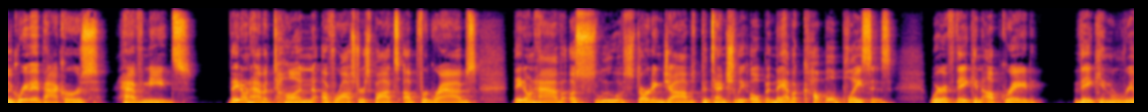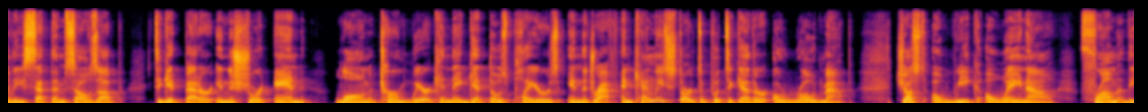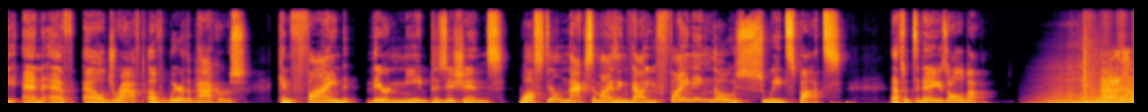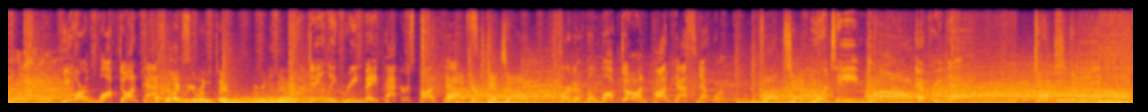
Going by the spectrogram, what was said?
The Green Bay Packers have needs. They don't have a ton of roster spots up for grabs. They don't have a slew of starting jobs potentially open. They have a couple places where if they can upgrade, they can really set themselves up to get better in the short and long term. Where can they get those players in the draft? And can we start to put together a roadmap? Just a week away now from the NFL draft of where the Packers can find their need positions while still maximizing value, finding those sweet spots. That's what today is all about. You are Locked On Packers. I feel like we can run the table. We're going to do it. Your daily Green Bay Packers podcast. Rodgers gets out. Part of the Locked On Podcast Network. Floats it. Your team Cobb. every day. Touchdown.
